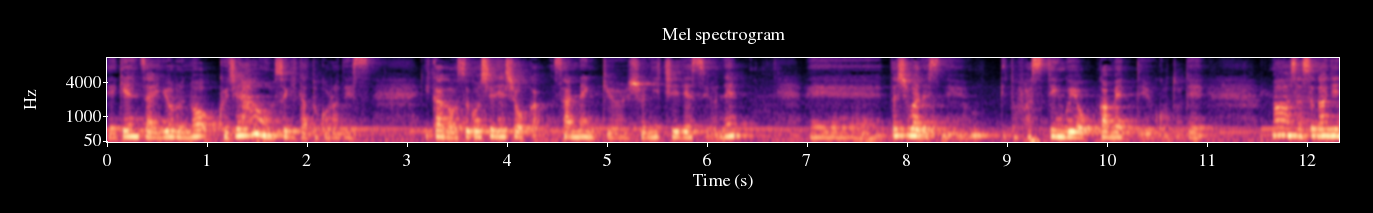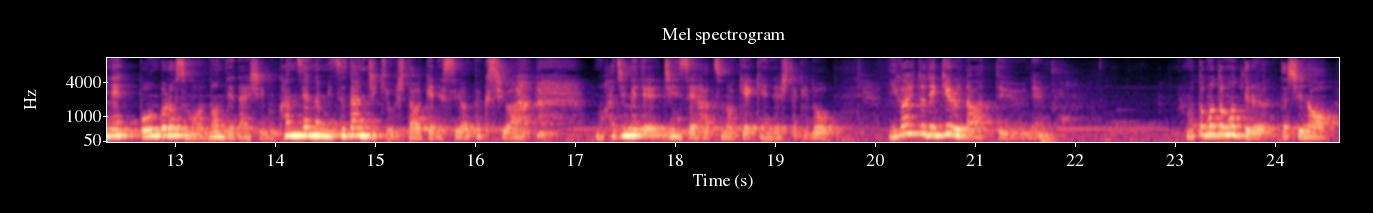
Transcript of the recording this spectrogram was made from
現在夜の9時半を過ぎたところです。いかがお過ごしでしょうか？3連休初日ですよね、えー、私はですね、っと、ファスティング4日目っていうことでまあさすがにねボンブロスも飲んでないしもう完全な水断食をしたわけですよ私は。もう初めて人生初の経験でしたけど意外とできるなっていうねもともと持ってる私の、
